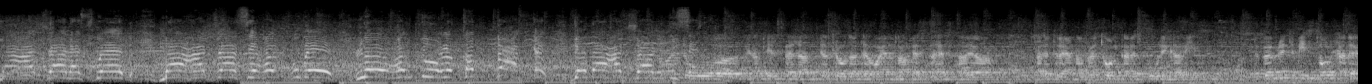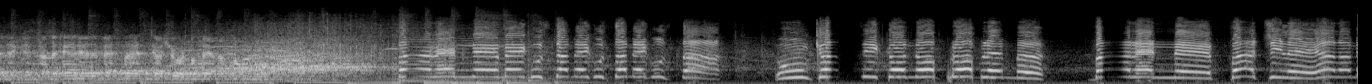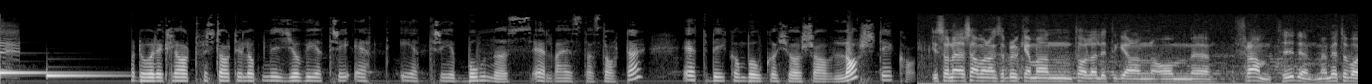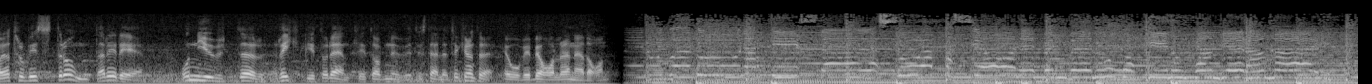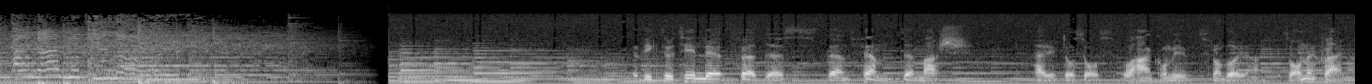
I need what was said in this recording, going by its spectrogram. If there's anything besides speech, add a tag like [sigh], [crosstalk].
Maharaja, la Suède, Maharaja s'est retrouvé, le retour, le comeback de Maharaja le 17. Vid något tillfälle att jag trodde att det var en av de bästa hästar jag hade tränat för. Jag tolkades på olika vis. Jag behöver inte misstolka det längre, för det här är den bästa häst jag har kört och tränat någon gång. Barenne, me gusta, me gusta, me gusta! Un classico, no problem! Barenne, facile, alla me! Och då är det klart för start i lopp 9 V31 E3 Bonus. 11 hästar startar. Ett Bikon Bok och körs av Lars Dekon. I sådana här sammanhang så brukar man tala lite grann om eh, framtiden. Men vet du vad, jag tror vi struntar i det och njuter riktigt ordentligt av nuet istället. Tycker du inte det? Jo, vi behåller den här dagen. Victor Tille föddes den 5 mars här ute hos oss och han kom ut från början som en stjärna.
